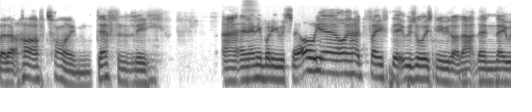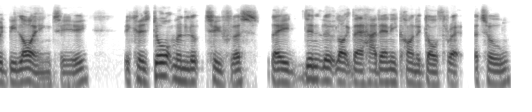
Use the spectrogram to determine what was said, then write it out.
But at half time, definitely. Uh, and anybody would say, "Oh yeah, I had faith that it was always going to be like that," then they would be lying to you, because Dortmund looked toothless. They didn't look like they had any kind of goal threat at all,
